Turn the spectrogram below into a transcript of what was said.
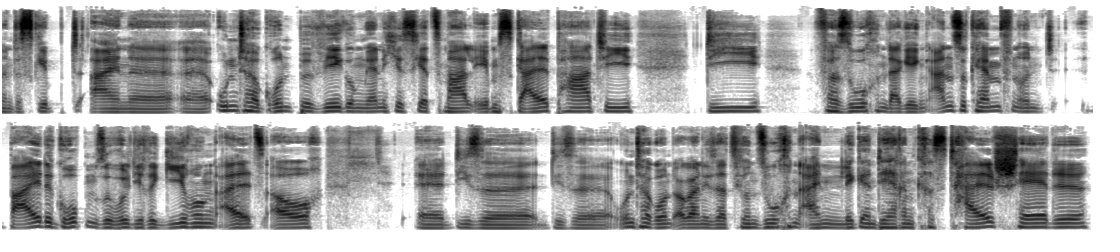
Und es gibt eine äh, Untergrundbewegung, nenne ich es jetzt mal, eben Skull Party, die versuchen dagegen anzukämpfen und beide Gruppen, sowohl die Regierung als auch äh, diese, diese Untergrundorganisation suchen einen legendären Kristallschädel,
